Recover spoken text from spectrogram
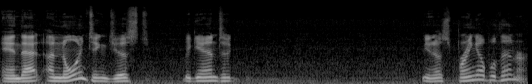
And that anointing just began to you know, spring up within her.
